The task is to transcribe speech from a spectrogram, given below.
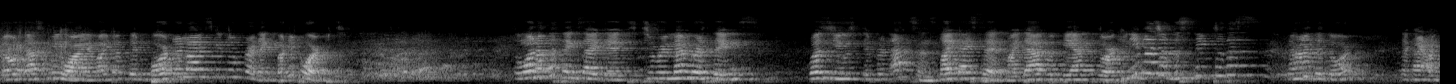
Don't ask me why. I might have been borderline schizophrenic, but it worked. So one of the things I did to remember things was use different accents. Like I said, my dad would be at the door. Can you imagine listening to this behind the door? It's like, I'm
